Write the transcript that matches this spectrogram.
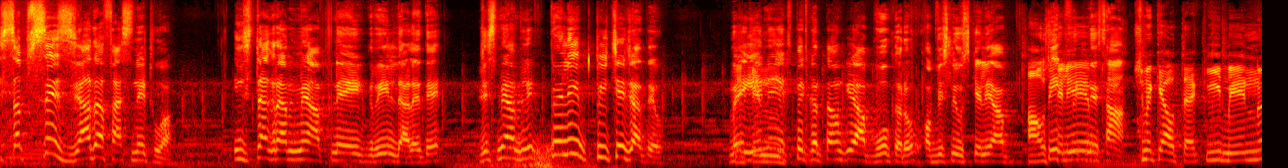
मैं सबसे ज़्यादा फैसिनेट हुआ। इंस्टाग्राम में आपने एक रील डाले थे जिसमें आप लिटरली पीछे जाते हो। मैं ये नहीं एक्सपेक्ट करता हूँ कि आप वो करो। ऑब्वियसली उसके लिए आप हाँ उसके लिए हाँ। उसमें क्या होता है कि मेन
